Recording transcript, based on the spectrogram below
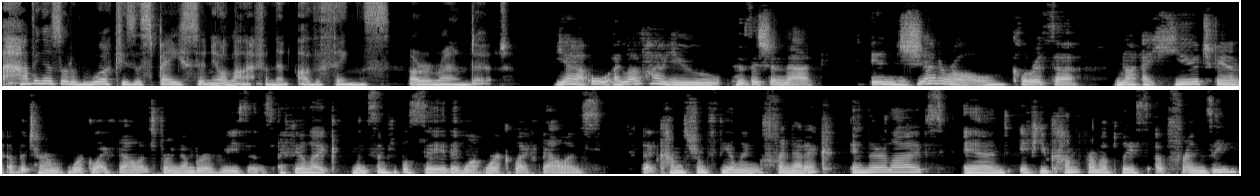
having a sort of work is a space in your life and then other things are around it. Yeah. Oh, I love how you position that. In general, Clarissa, I'm not a huge fan of the term work life balance for a number of reasons. I feel like when some people say they want work life balance, that comes from feeling frenetic in their lives. And if you come from a place of frenzy,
